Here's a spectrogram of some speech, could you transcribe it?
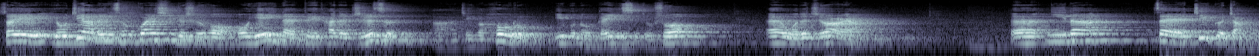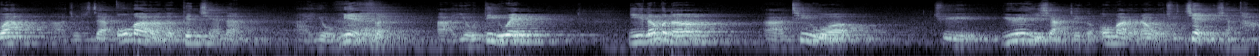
所以有这样的一层关系的时候，欧爷爷呢对他的侄子啊这个后鲁伊布努盖伊斯就说。哎，我的侄儿呀，呃，你呢，在这个长官啊，就是在欧玛尔的跟前呢，啊，有面分，啊，有地位，你能不能啊，替我去约一下这个欧玛尔，让我去见一下他？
